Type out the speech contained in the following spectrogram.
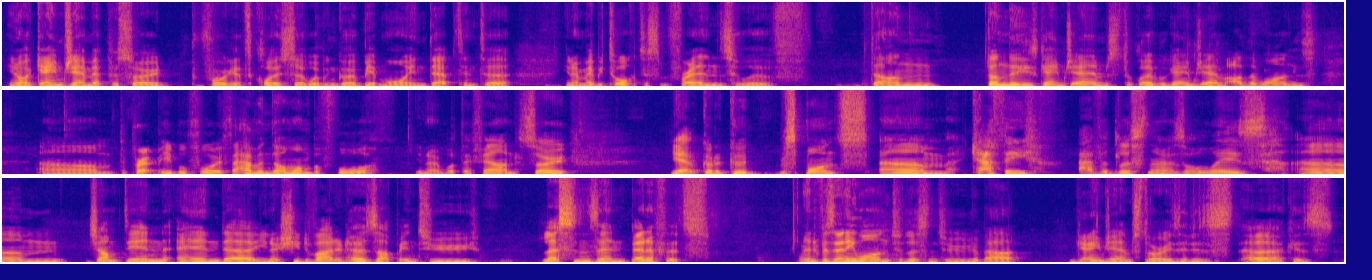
you know a game jam episode before it gets closer where we can go a bit more in depth into you know maybe talk to some friends who have done done these game jams, the global game jam, other ones um, to prep people for if they haven't done one before, you know, what they found. So, yeah, got a good response. Um, Kathy, avid listener as always, um, jumped in and, uh, you know, she divided hers up into lessons and benefits. And if there's anyone to listen to about game jam stories, it is her because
